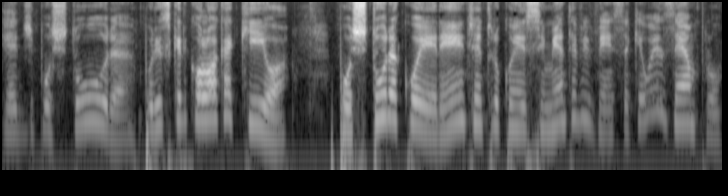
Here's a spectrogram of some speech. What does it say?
é, de postura. Por isso que ele coloca aqui, ó, postura coerente entre o conhecimento e a vivência, que é o exemplo.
